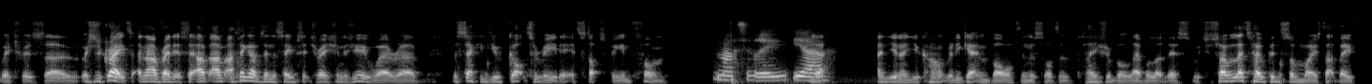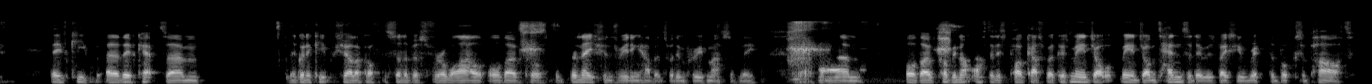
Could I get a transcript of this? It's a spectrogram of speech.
which was uh, which is great and i've read it I, I I think i was in the same situation as you where uh, the second you've got to read it it stops being fun massively yeah, Yeah. and you know you can't really get involved in a sort of pleasurable level at this which so let's hope in some ways that they've they've keep uh, they've kept um they're going to keep Sherlock off the syllabus for a while, although of course the, the nation's reading habits would improve massively. Um, although probably not after this podcast, because me and John, me and John tend to do is basically rip the books apart.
